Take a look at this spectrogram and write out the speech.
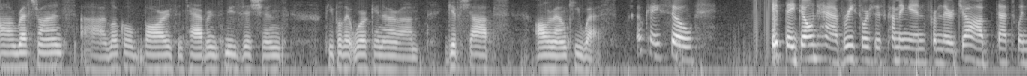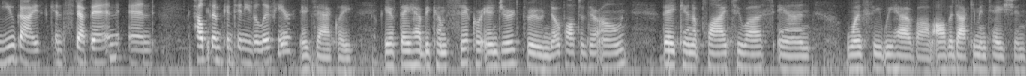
uh, restaurants, uh, local bars and taverns, musicians, people that work in our um, gift shops all around Key West. Okay, so if they don't have resources coming in from their job, that's when you guys can step in and help them continue to live here? Exactly. If they have become sick or injured through no fault of their own, they can apply to us and once the, we have um, all the documentation,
